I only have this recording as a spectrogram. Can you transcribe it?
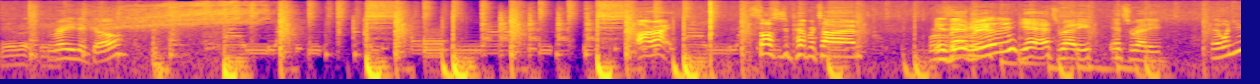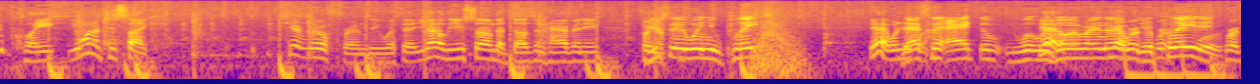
They look good. ready to go. All right, sausage and pepper time. We're Is it ready. really? Yeah, it's ready. It's ready. And when you plate, you want to just like get real friendly with it. You got to leave some that doesn't have any for You your. say when you plate, yeah, when you're. that's the act of what we're Yeah, doing right now. yeah, we're- you're we're- plating. we're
